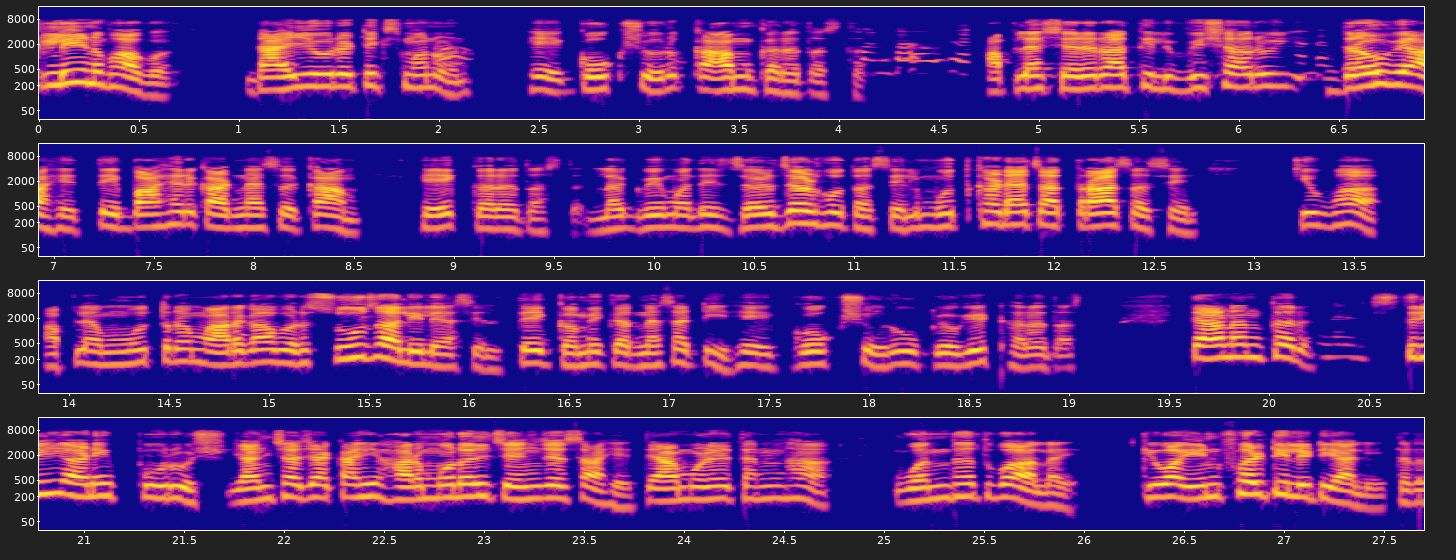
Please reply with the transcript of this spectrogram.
क्लीन व्हावं डायुरेटिक्स म्हणून हे गोक्षूर काम करत असतं. आपल्या शरीरातील विषारी द्रव्य आहेत ते बाहेर काढण्याचं काम हे करत असतं. लघवीमध्ये जळजळ होत असेल मूतखड्याचा त्रास असेल किंवा आपल्या मूत्र मार्गावर सूज आलेली असेल ते कमी करण्यासाठी हे गोक्षूर उपयोगी ठरत असत. त्यानंतर स्त्री आणि पुरुष यांच्या ज्या काही हार्मोनल चेंजेस आहेत त्यामुळे त्यांना वंधत्व आलंय किंवा इन्फर्टिलिटी आली तर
